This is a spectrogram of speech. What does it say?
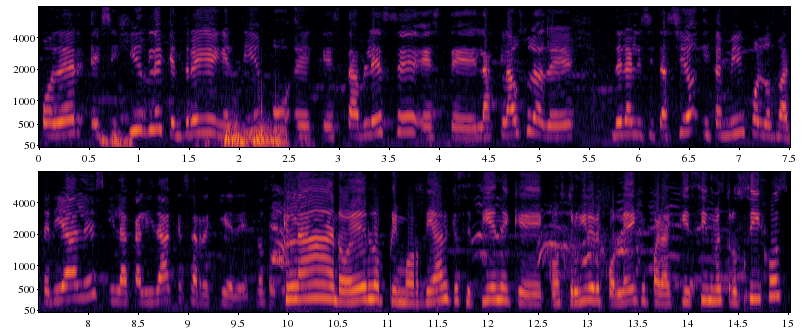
poder exigirle que entregue en el tiempo eh, que establece este, la cláusula de de la licitación y también con los materiales y la calidad que se requiere. Claro, es lo primordial que se tiene que construir el colegio para que si nuestros hijos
